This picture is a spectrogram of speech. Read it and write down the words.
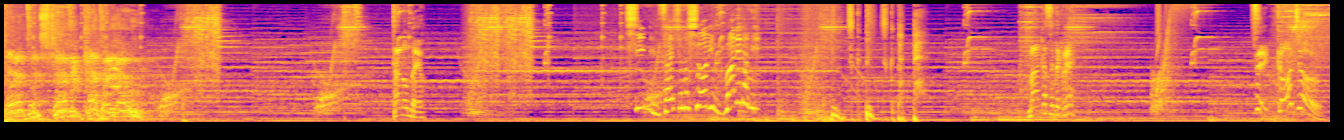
力で語り合う頼んだよ。新年最初の勝利は我らに。ブンツクブンツクパッパ任せてくれ。絶好調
